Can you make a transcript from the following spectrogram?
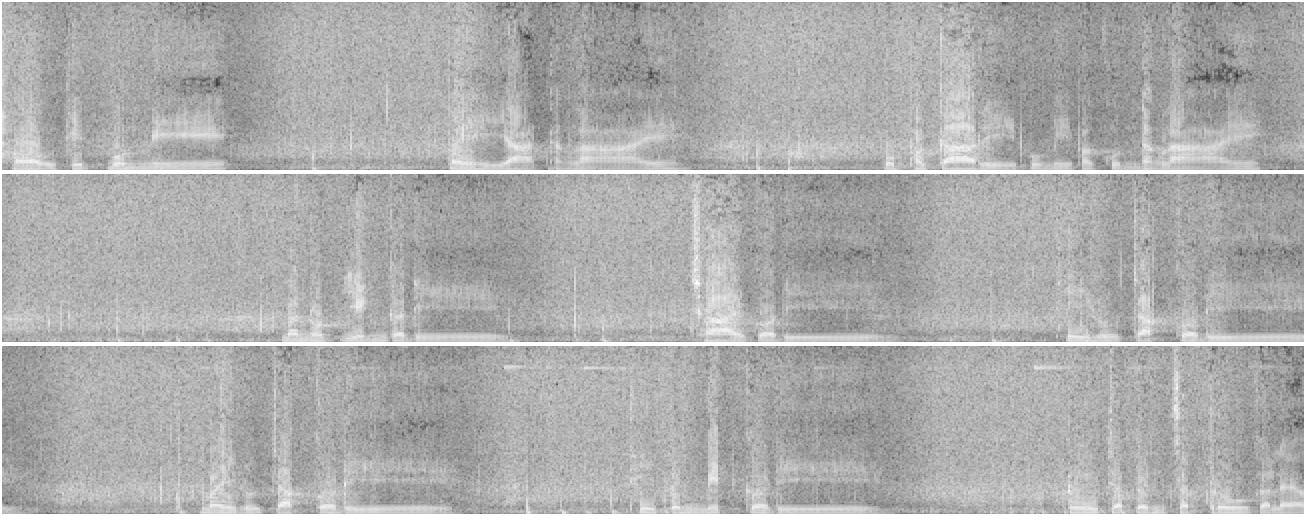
ขออุทิศบุญนี้ ไปให้ญาติทั้งหลาย อุปการีผู้มีพระคุณทั้งหลาย มนุษย์หญิงก็ดี ชายก็ดี ที่รู้จักก็ดี ไม่รู้จักก็ดี ที่เป็นมิตรก็ดี หรือจะเป็นศัตรูก็แล้ว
